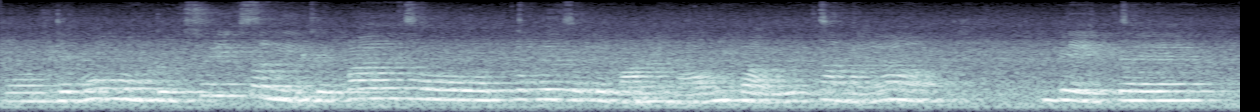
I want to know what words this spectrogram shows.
어, 대부분 그 수익성이 교과서 쪽에서도 많이 나온다고 했잖아요. 근데 이제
